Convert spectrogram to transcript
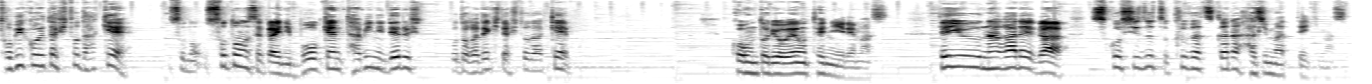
飛び越えた人だけ、その外の世界に冒険、旅に出ることができた人だけ、幸運と良縁を手に入れます。っていう流れが少しずつ9月から始まっていきます。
